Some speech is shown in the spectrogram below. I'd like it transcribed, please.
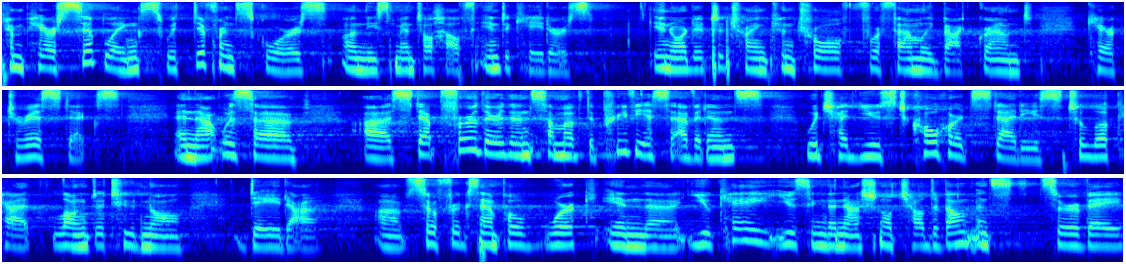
compare siblings with different scores on these mental health indicators in order to try and control for family background characteristics. And that was a, a step further than some of the previous evidence, which had used cohort studies to look at longitudinal data. Uh, so, for example, work in the UK using the National Child Development Survey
